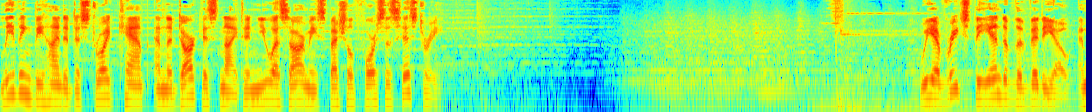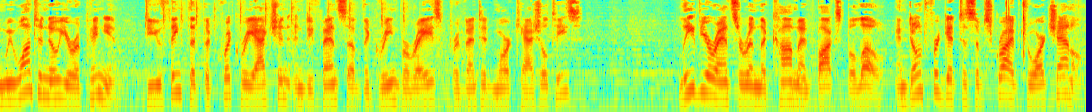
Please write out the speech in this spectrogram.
leaving behind a destroyed camp and the darkest night in U.S. Army Special Forces history. We have reached the end of the video and we want to know your opinion. Do you think that the quick reaction and defense of the Green Berets prevented more casualties? Leave your answer in the comment box below and don't forget to subscribe to our channel.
